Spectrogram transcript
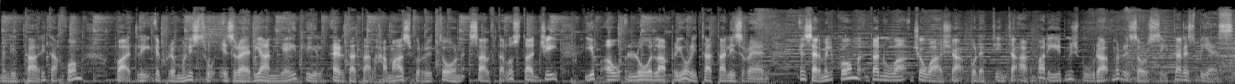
militari tagħhom waqt li l-Prim Ministru Iżraeljan jgħid li l-qerda tal-Ħamas fir-ritorn salv tal-ostaġġi jibqgħu l-ogħla prijorità tal-Iżrael. Insermilkom dan huwa ġewwaxa bulettin ta' aħbarijiet miġbura mir-riżorsi tal-SBS.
